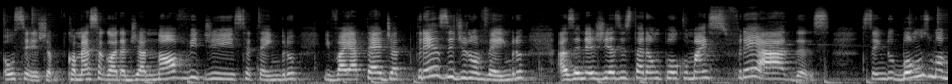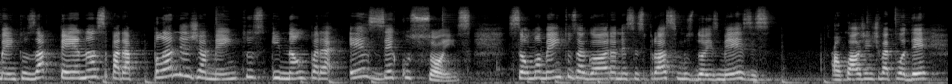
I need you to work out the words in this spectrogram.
ou seja, começa agora dia 9 de setembro e vai até dia 13 de novembro, as energias estarão um pouco mais freadas, sendo bons momentos apenas para planejamentos e não para execuções. São momentos agora, nesses próximos dois meses, ao qual a gente vai poder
